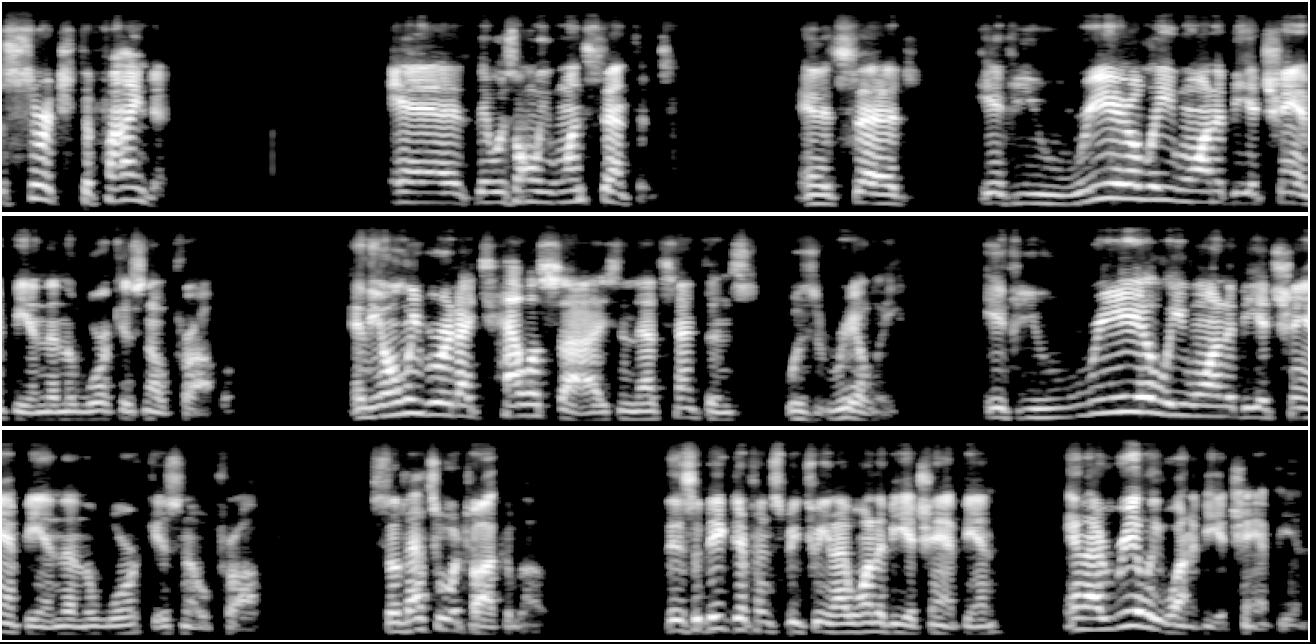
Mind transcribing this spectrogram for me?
search to find it. And there was only one sentence. And it said, if you really want to be a champion, then the work is no problem. And the only word italicized in that sentence was really. If you really want to be a champion, then the work is no problem. So that's what we're talking about. There's a big difference between I want to be a champion and I really want to be a champion.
